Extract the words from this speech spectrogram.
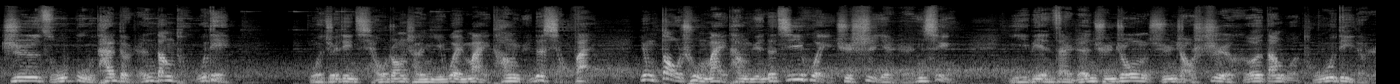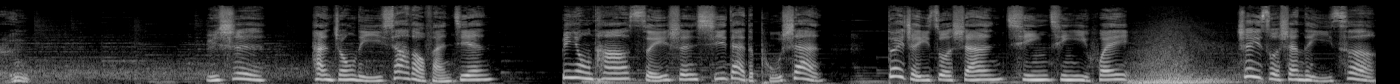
知足不贪的人当徒弟。我决定乔装成一位卖汤圆的小贩。用到处卖汤圆的机会去试验人性，以便在人群中寻找适合当我徒弟的人。于是，汉钟离下到凡间，并用他随身携带的蒲扇，对着一座山轻轻一挥，这座山的一侧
